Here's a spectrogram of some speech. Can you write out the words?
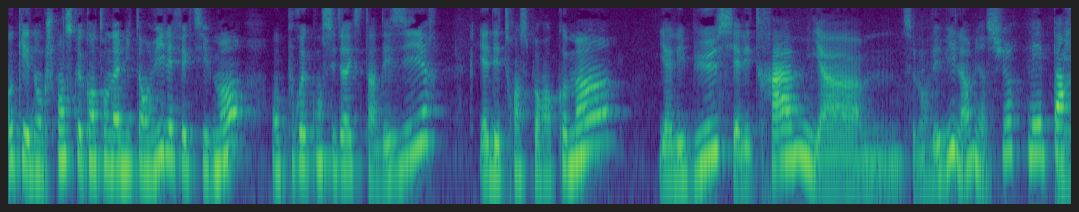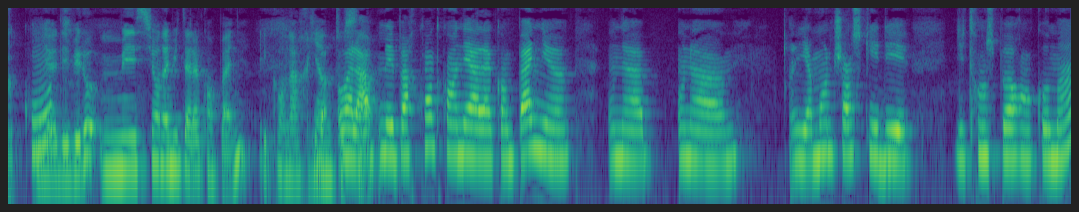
Ok, donc je pense que quand on habite en ville, effectivement, on pourrait considérer que c'est un désir. Il y a des transports en commun, il y a les bus, il y a les trams, il y a, hum, selon les villes, hein, bien sûr. Mais par contre. Il y a des vélos. Mais si on habite à la campagne et qu'on n'a rien de tout voilà. ça. Mais par contre, quand on est à la campagne, euh, on a, on a, il y a moins de chances qu'il y ait des, des, transports en commun.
